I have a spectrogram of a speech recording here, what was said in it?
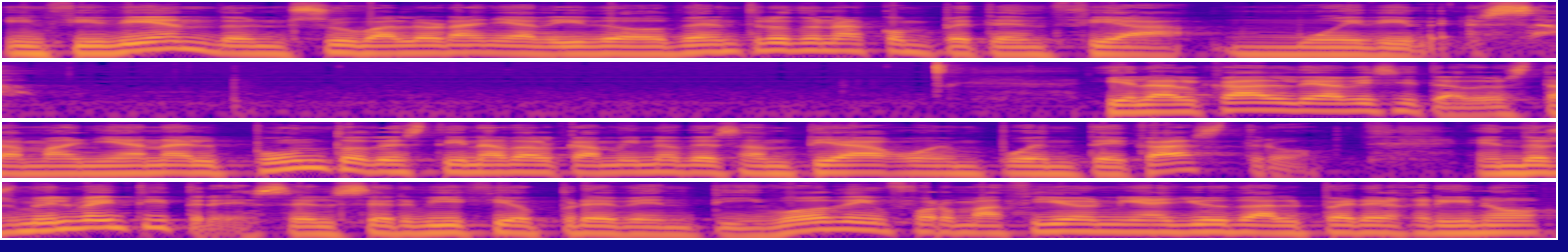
incidiendo en su valor añadido dentro de una competencia muy diversa. Y el alcalde ha visitado esta mañana el punto destinado al Camino de Santiago en Puente Castro. En 2023, el Servicio Preventivo de Información y Ayuda al Peregrino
